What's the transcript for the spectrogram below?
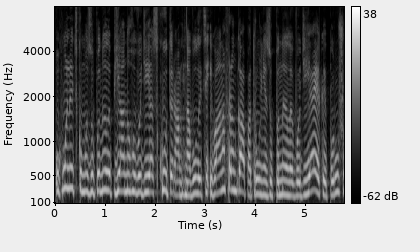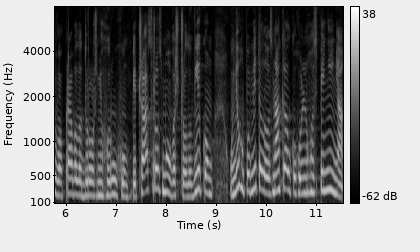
У Хмельницькому зупинили п'яного водія скутера. На вулиці Івана Франка патрульні зупинили водія, який порушував правила дорожнього руху. Під час розмови з чоловіком у нього помітили ознаки алкогольного сп'яніння,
